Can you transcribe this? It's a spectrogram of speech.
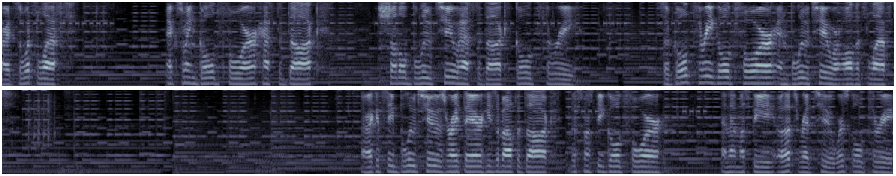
Alright, so what's left? X-Wing Gold 4 has to dock. Shuttle Blue 2 has to dock. Gold 3. So Gold 3, Gold 4, and Blue 2 are all that's left. I can see Blue 2 is right there. He's about to dock. This must be Gold 4. And that must be... Oh, that's Red 2. Where's Gold 3?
